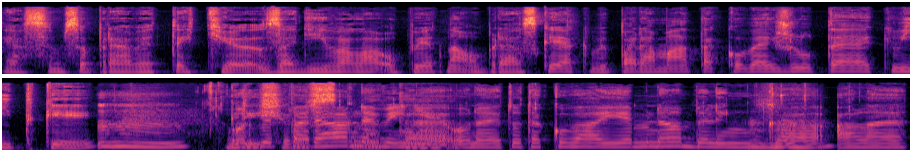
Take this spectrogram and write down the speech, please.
Já jsem se právě teď zadívala opět na obrázky, jak vypadá, má takové žluté kvítky. Mm, on vypadá rozkvete. nevinně, ona je to taková jemná bylinka, mm. ale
